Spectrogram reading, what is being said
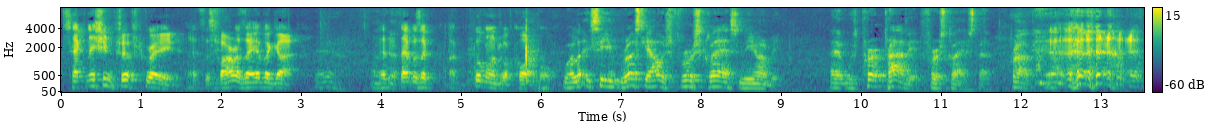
technician fifth grade. That's as far as I ever got. yeah. Okay. That, that was a, equivalent to a corporal. Well, let- see, Rusty, I was first class in the Army. Uh, It was per, private first class though. Private.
